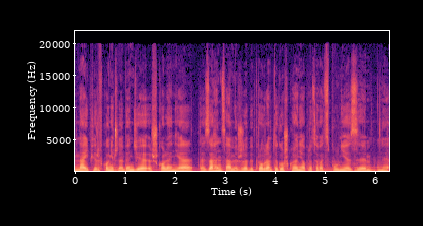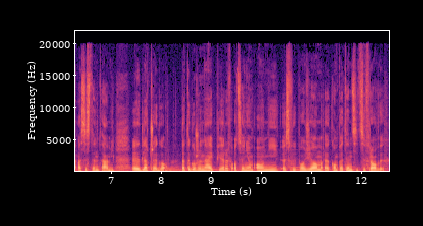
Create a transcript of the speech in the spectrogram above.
Najpierw konieczne będzie szkolenie. Zachęcamy, żeby program tego szkolenia opracować wspólnie z mm, asystentami. Dlaczego? Dlatego, że najpierw ocenią oni e, swój poziom e, kompetencji cyfrowych.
